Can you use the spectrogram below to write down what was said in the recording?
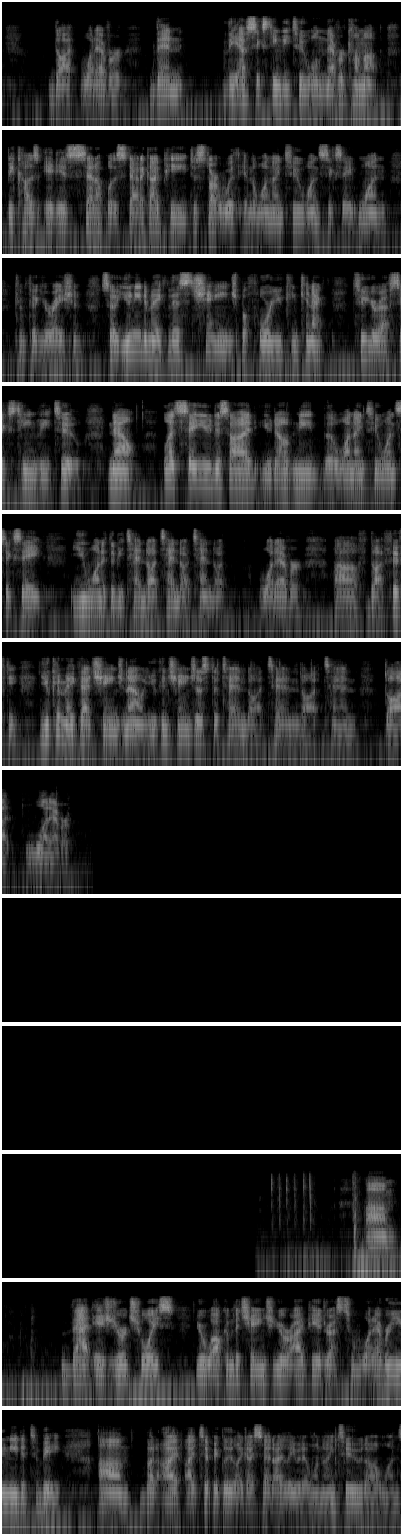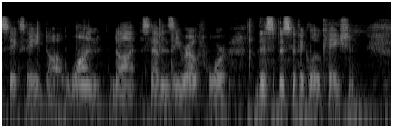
dot whatever, then the F16 V2 will never come up because it is set up with a static IP to start with in the 192.168.1 configuration. So you need to make this change before you can connect to your F16 V2. Now, let's say you decide you don't need the 192.168, you want it to be 10.10.10. whatever. Uh, dot 50. You can make that change now. You can change this to 10.10.10. dot whatever. Um, that is your choice. You're welcome to change your IP address to whatever you need it to be. Um, but I, I, typically, like I said, I leave it at 192.168.1.70 for this specific location.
